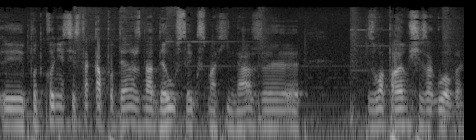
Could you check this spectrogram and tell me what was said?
y, pod koniec jest taka potężna deus ex machina, że złapałem się za głowę.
